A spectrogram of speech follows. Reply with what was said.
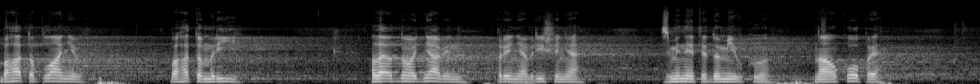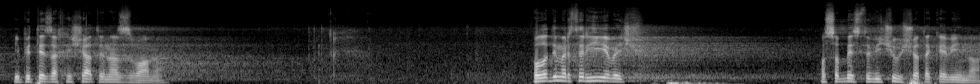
багато планів, багато мрій. Але одного дня він прийняв рішення змінити домівку на окопи і піти захищати нас з вами. Володимир Сергійович особисто відчув, що таке війна.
